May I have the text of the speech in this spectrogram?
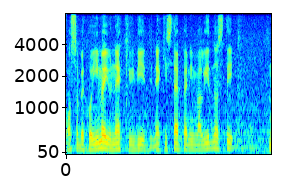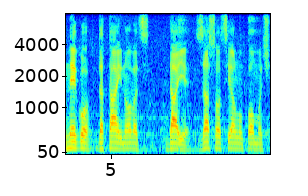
osobe koje imaju neki vid, neki stepen invalidnosti, nego da taj novac daje za socijalnu pomoć,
